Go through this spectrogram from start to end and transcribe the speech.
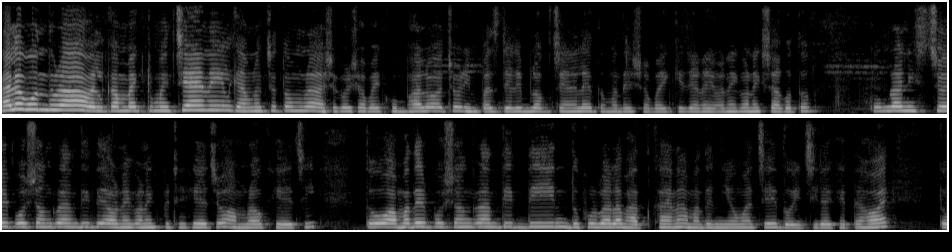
হ্যালো বন্ধুরা welcome back to my channel কেমন হচ্ছে তোমরা? আশা করি সবাই খুব ভালো আছো। রিম্পাস ডেলি ব্লগ চ্যানেলে তোমাদের সবাইকে জানাই অনেক অনেক স্বাগত। তোমরা নিশ্চয়ই পৌষ সংক্রান্তিতে অনেক অনেক পিঠে খেয়েছো, আমরাও খেয়েছি। তো আমাদের পৌষ সংক্রান্তির দিন দুপুরবেলা ভাত খায় না, আমাদের নিয়ম আছে দই চিড়ে খেতে হয়। তো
